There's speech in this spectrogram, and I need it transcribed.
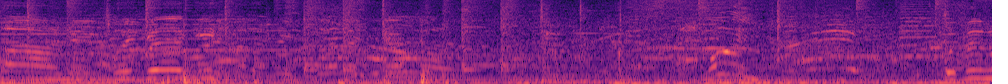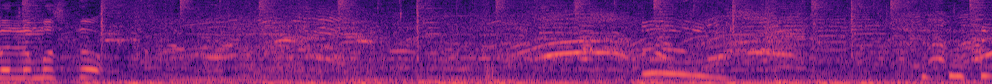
Ah. Uy, gagi. Uy! Pasin mo lumos no. Uy! Uy!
